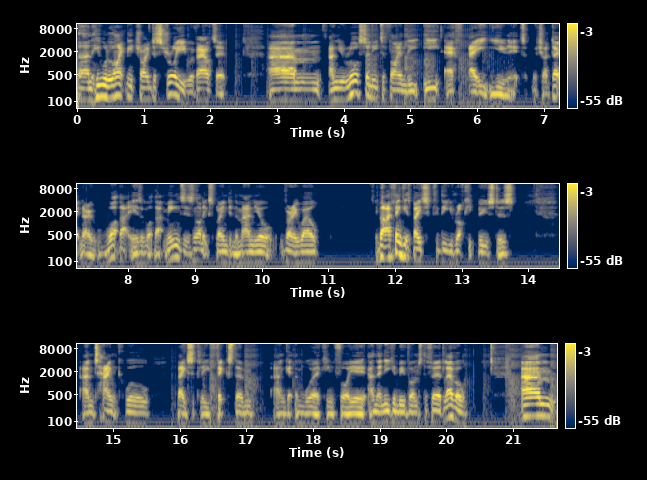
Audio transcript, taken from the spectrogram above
and he will likely try and destroy you without it. Um, and you'll also need to find the EFA unit, which I don't know what that is and what that means. It's not explained in the manual very well. But I think it's basically the rocket boosters, and Tank will basically fix them and get them working for you, and then you can move on to the third level. Um,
